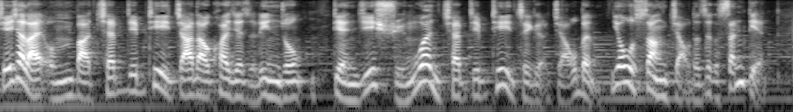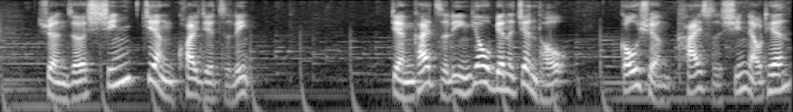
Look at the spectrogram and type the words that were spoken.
接下来我们把 ChatGPT 加到快捷指令中，点击询问 ChatGPT 这个脚本，右上角的这个三点，选择新建快捷指令，点开指令右边的箭头，勾选开始新聊天。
